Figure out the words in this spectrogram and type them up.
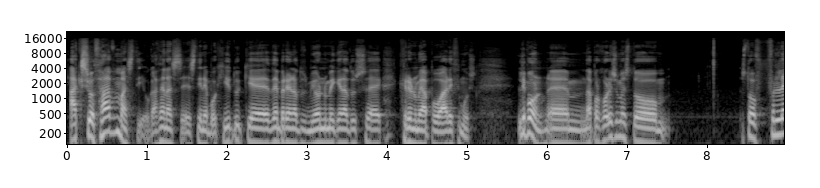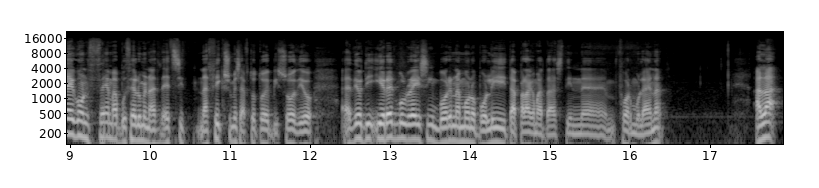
αξιοθαύμαστοι ο καθένας στην εποχή του και δεν πρέπει να τους μειώνουμε και να τους κρίνουμε από αριθμούς. Λοιπόν, ε, να προχωρήσουμε στο, στο φλέγον θέμα που θέλουμε να, έτσι, να θίξουμε σε αυτό το επεισόδιο, ε, διότι η Red Bull Racing μπορεί να μονοπολεί τα πράγματα στην ε, Φόρμουλα 1, αλλά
